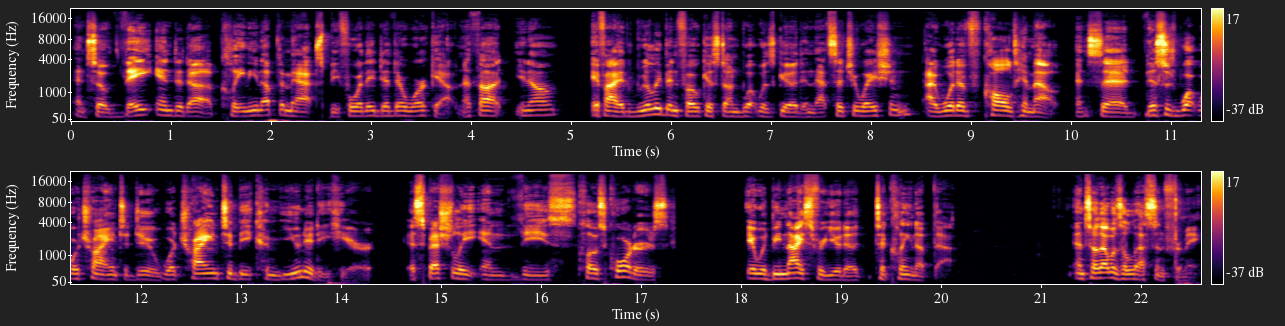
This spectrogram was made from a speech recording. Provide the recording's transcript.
And so they ended up cleaning up the mats before they did their workout. And I thought, you know, if I had really been focused on what was good in that situation, I would have called him out and said, This is what we're trying to do. We're trying to be community here, especially in these close quarters. It would be nice for you to, to clean up that. And so that was a lesson for me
